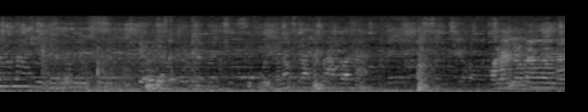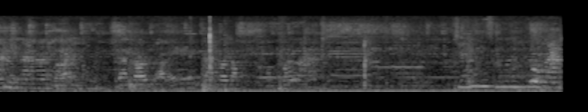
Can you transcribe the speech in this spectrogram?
ចង់ណាជាวันนั้นเราตั้งไว้นะตั้งไว้ก่อนตั้งไว้อะไรตั้งไว้ต้องผมเปิด Đường làm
